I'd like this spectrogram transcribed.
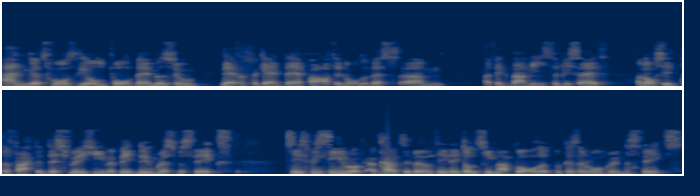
anger towards the old board members who never forget their part in all of this. Um, I think that needs to be said. And obviously the fact that this regime have made numerous mistakes seems to be zero accountability. They don't seem that bothered because they're over in the States.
